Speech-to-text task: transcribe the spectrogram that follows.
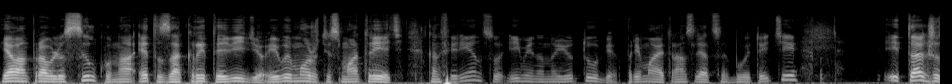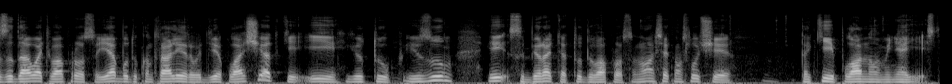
Я вам отправлю ссылку на это закрытое видео, и вы можете смотреть конференцию именно на YouTube. Прямая трансляция будет идти и также задавать вопросы. Я буду контролировать две площадки, и YouTube, и Zoom, и собирать оттуда вопросы. Но, во всяком случае, такие планы у меня есть.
